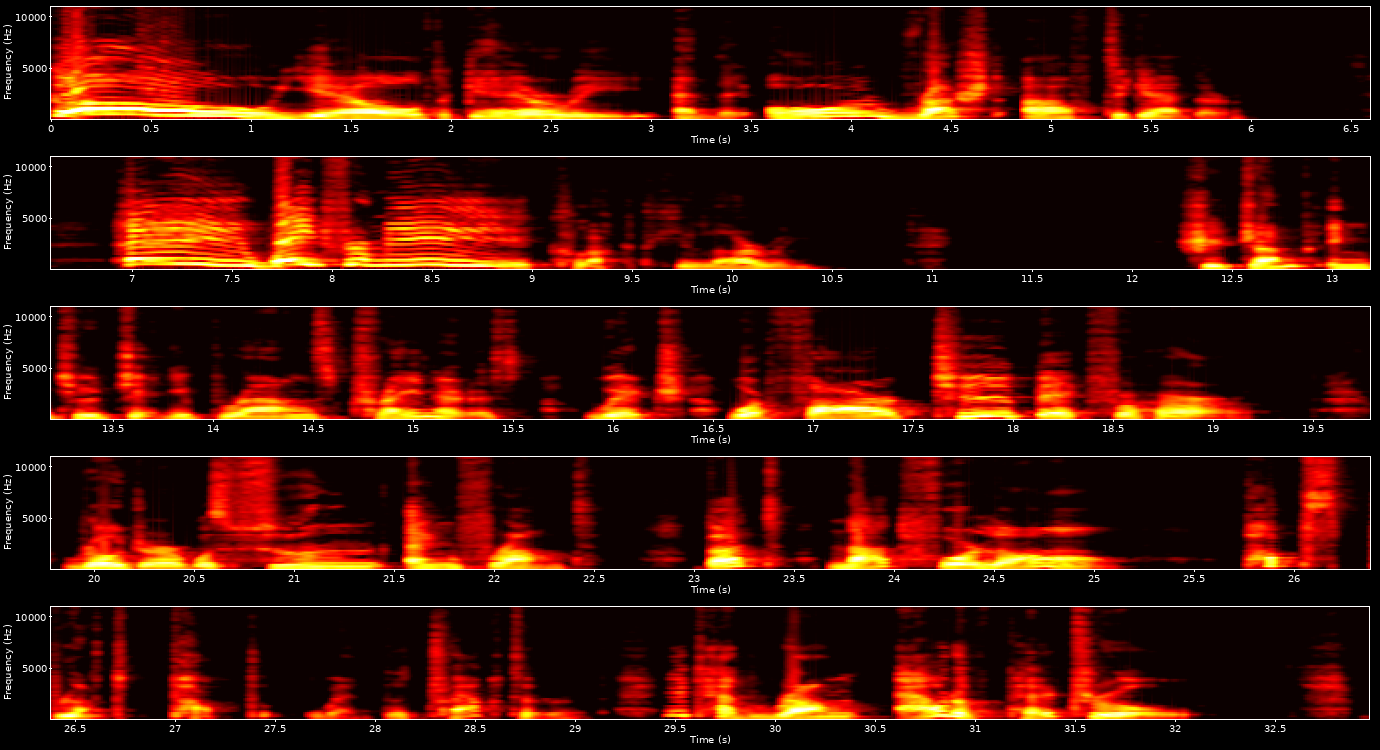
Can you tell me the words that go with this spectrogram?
Go! yelled Gary, and they all rushed off together. Hey, wait for me! clucked Hilary. She jumped into Jenny Brown's trainers, which were far too big for her. Roger was soon in front, but not for long. Pop splut pop went the tractor. It had run out of petrol.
